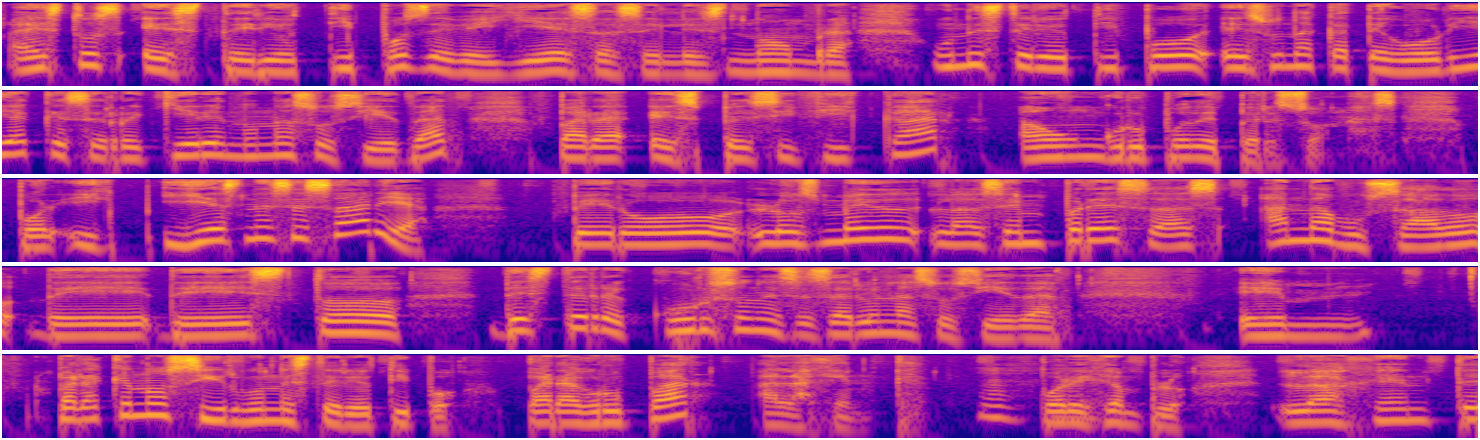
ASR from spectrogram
A estos estereotipos de belleza se les nombra. Un estereotipo es una categoría que se requiere en una sociedad para especificar a un grupo de personas. Por, y, y es necesaria pero los medios, las empresas han abusado de, de, esto, de este recurso necesario en la sociedad. Eh, ¿Para qué nos sirve un estereotipo? Para agrupar a la gente. Por ejemplo, la gente,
